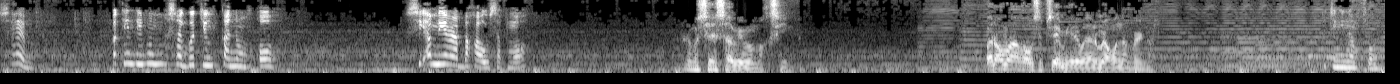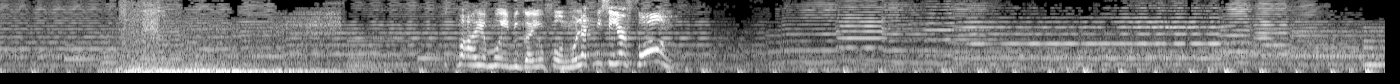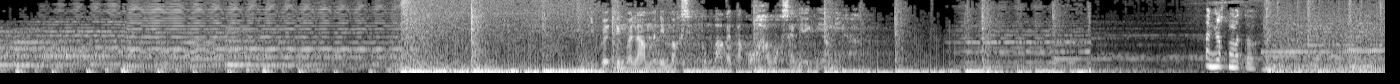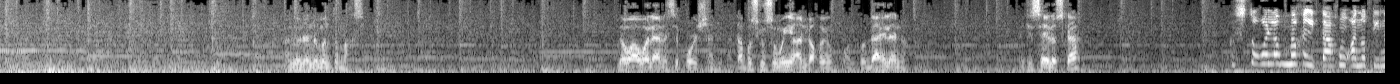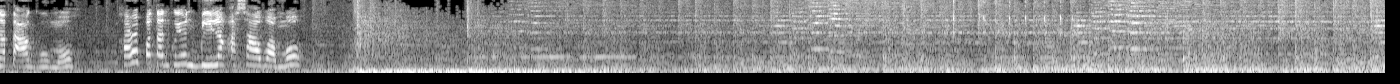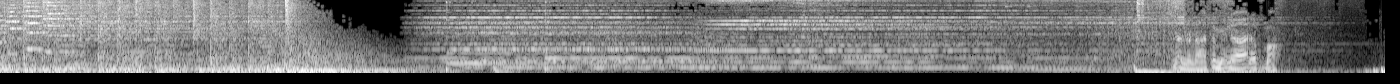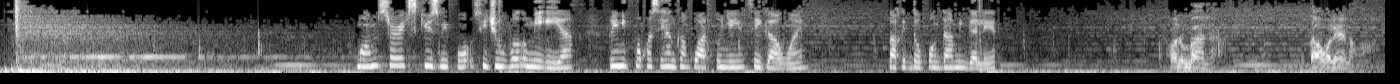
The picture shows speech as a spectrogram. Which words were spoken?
Seb, ba't hindi mo masagot yung tanong ko? Si Amira ba kausap mo? Ano ba sinasabi mo, Maxine? Paano ako makakausap si Amira? Wala naman akong number nun. Patingin ng phone. Ba't ba ayaw mo ibigay yung phone mo? Let me see your phone! Pwedeng malaman ni Maxine kung bakit ako hawak sa leeg ni Amira. Anak mo to. Ano na naman to, Maxine? Nawawala na si Portia, di ba? Tapos gusto mo i-unlock ko yung phone ko dahil ano? Nagsiselos ka? Gusto ko lang makita kung ano tinatago mo. Karapatan ko yun bilang asawa mo. Ano na ata may nahanap mo? Ma'am, sir, excuse me po. Si Jewel umiiyak. Rinig po kasi hanggang kwarto niya yung sigawan. Bakit daw po ang daming galit? Ako nang bahala. Lang yung anak ko.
